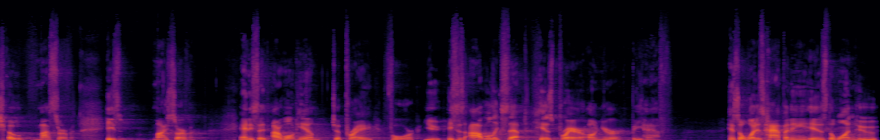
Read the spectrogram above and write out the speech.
Job, my servant. He's my servant. And he said, I want him to pray for you. He says, I will accept his prayer on your behalf. And so, what is happening is the one who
